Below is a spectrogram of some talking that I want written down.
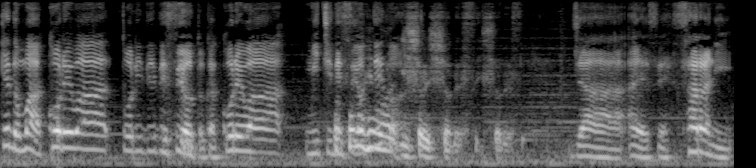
けどまあこれは砦ですよとかこれは道ですよっていうのは。一緒一緒です。一緒です。じゃああれですね。さらに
